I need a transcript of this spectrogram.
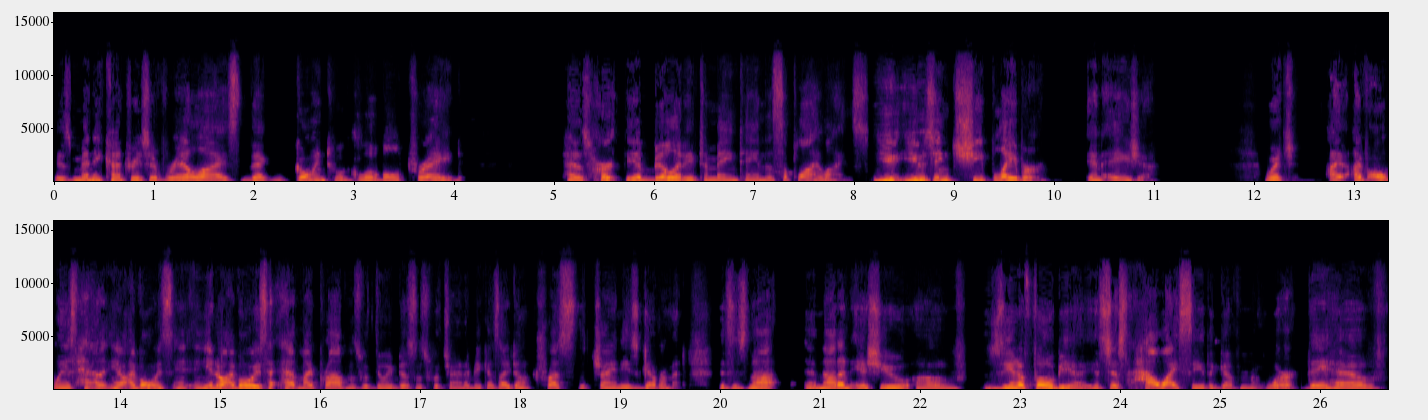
is many countries have realized that going to a global trade has hurt the ability to maintain the supply lines. U- using cheap labor in Asia, which I, have always had, you know, I've always, and you know, I've always had my problems with doing business with China because I don't trust the Chinese government. This is not not an issue of xenophobia. It's just how I see the government work. They have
